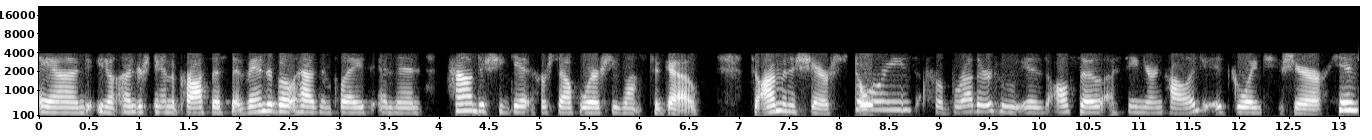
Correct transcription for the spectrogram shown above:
and you know understand the process that vanderbilt has in place and then how does she get herself where she wants to go so I'm going to share stories. Her brother, who is also a senior in college, is going to share his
